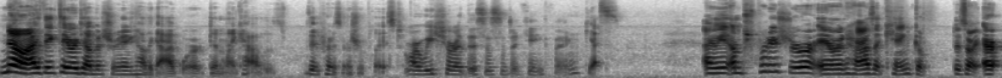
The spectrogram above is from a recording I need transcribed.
No, I think they were demonstrating how the gag worked and like how the prisoners were placed. Are we sure this isn't a kink thing? Yes. I mean, I'm pretty sure Aaron has a kink of. Sorry, er,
